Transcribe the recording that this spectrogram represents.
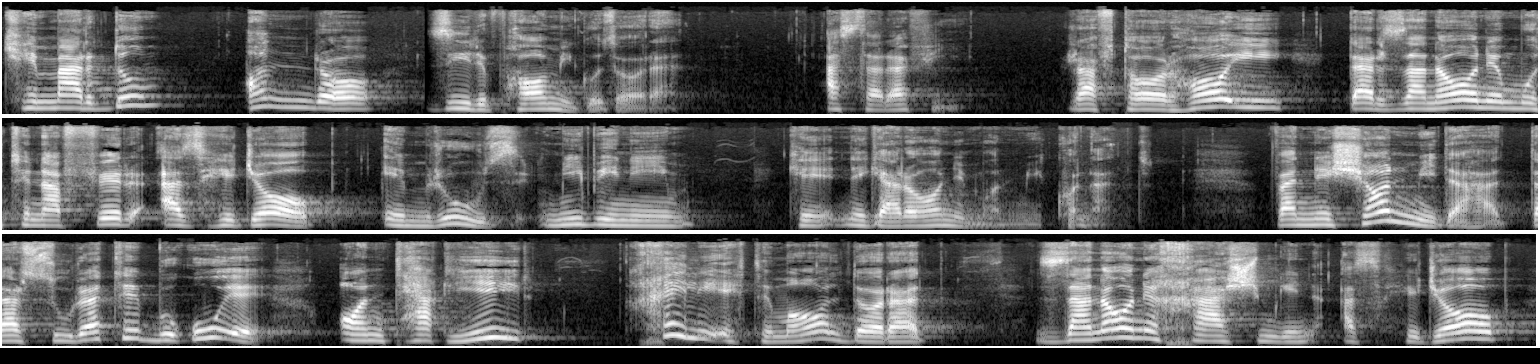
که مردم آن را زیر پا می‌گذارند. از طرفی رفتارهایی در زنان متنفر از هجاب امروز می‌بینیم که نگرانمان می کند و نشان می دهد در صورت وقوع آن تغییر خیلی احتمال دارد زنان خشمگین از حجاب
